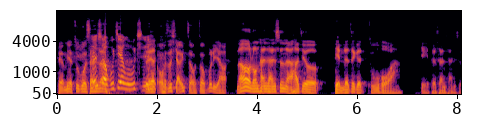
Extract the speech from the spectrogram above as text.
对，没有住过山，伸手不见五指。对啊，我是想走，走不了。然后龙潭禅师呢，他就点了这个烛火啊，给德山禅师。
